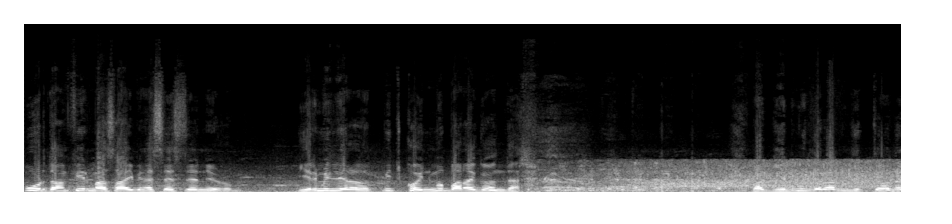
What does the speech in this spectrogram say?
Buradan firma sahibine sesleniyorum. 20 liralık Bitcoin'imi bana gönder. Bak 20 liram gitti ona.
